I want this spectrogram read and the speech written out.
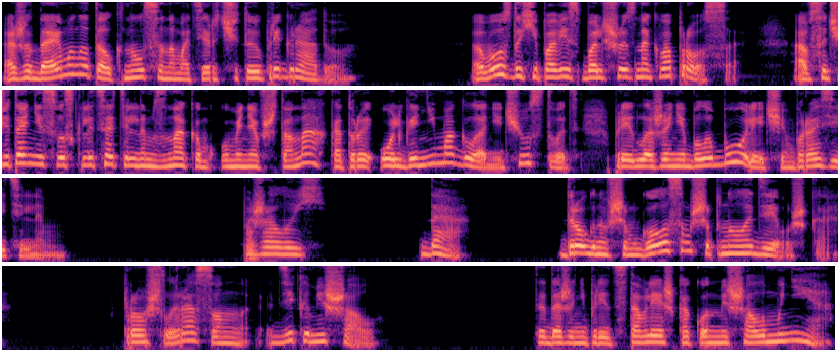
Ожидаемо натолкнулся на матерчатую преграду. В воздухе повис большой знак вопроса, а в сочетании с восклицательным знаком у меня в штанах, который Ольга не могла не чувствовать, предложение было более чем выразительным. «Пожалуй, да», — дрогнувшим голосом шепнула девушка. «В прошлый раз он дико мешал. Ты даже не представляешь, как он мешал мне»,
